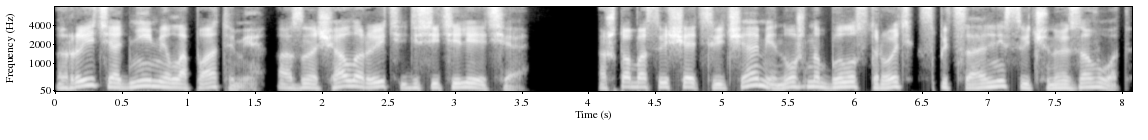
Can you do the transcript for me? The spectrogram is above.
Рыть одними лопатами означало рыть десятилетия, а чтобы освещать свечами, нужно было строить специальный свечной завод.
